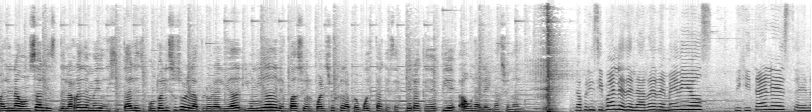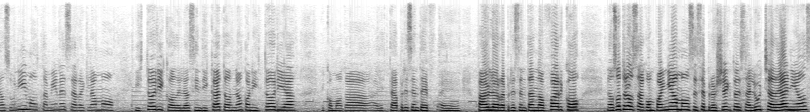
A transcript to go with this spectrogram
Malena González, de la Red de Medios Digitales, puntualizó sobre la pluralidad y unidad del espacio al cual surge la propuesta que se espera que dé pie a una ley nacional. Lo principal es de la red de medios digitales, eh, nos unimos también a ese reclamo histórico de los sindicatos, ¿no? Con historia, y como acá está presente eh, Pablo representando a Farco, nosotros acompañamos ese proyecto, esa lucha de años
